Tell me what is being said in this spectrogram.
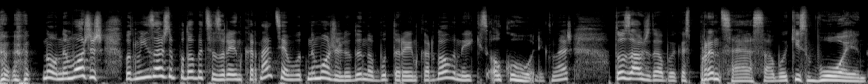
ну, не можеш. От мені завжди подобається з реінкарнаціями, от не може людина бути реінкарнований, якийсь алкоголік. знаєш. То завжди або якась принцеса, або якийсь воїн.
